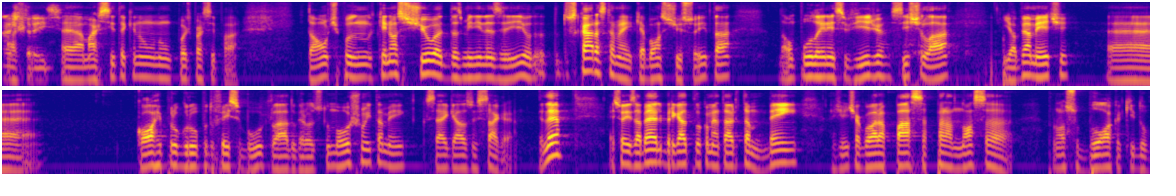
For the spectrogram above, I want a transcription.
As Acho- três. É, a Marcita que não, não pôde participar. Então, tipo, quem não assistiu é das meninas aí, dos caras também, que é bom assistir isso aí, tá? Dá um pulo aí nesse vídeo, assiste lá. E, obviamente, é, corre pro grupo do Facebook lá do Garotos do Motion e também segue elas no Instagram. Beleza? É isso aí, Isabelle. Obrigado pelo comentário também. A gente agora passa para nossa pro nosso bloco aqui do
